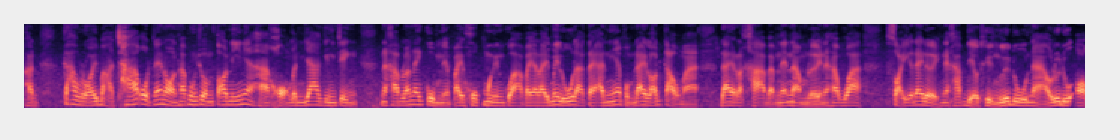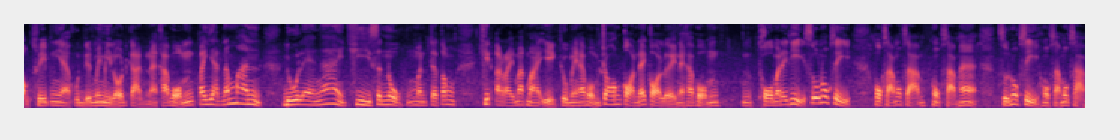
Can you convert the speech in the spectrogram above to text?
54,900 บาทช้าอดแน่นอนครับคุณผู้ชมตอนนี้เนี่ยหาของกันยากจริงๆนะครับแล้วในกลุ่มเนี่ยไป 60,000 กว่าไปอะไรไม่รู้ละแต่อันนี้ผมได้ล็อตเก่ามาได้ราคาแบบแนะนำเลยนะครับว่า สอยก็ได้เลยนะครับ เดี๋ยวถึงฤดูหนาวฤดูออกทริปเนี่ยคุณเดินไม่มีรถกันนะครับผมประหยัดน้ำมันดูแลง่ายขี่สนุกมันจะต้องคิดอะไรมากมายอีกถูกไหมครับผมจองก่อนได้ก่อนเลยนะครับผม โทรมาได้ที่ 064 6363 635 064 6363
